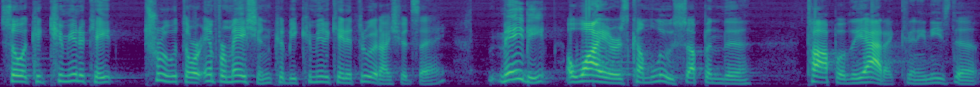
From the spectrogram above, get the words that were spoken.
so it could communicate truth or information could be communicated through it, I should say. Maybe a wire has come loose up in the top of the attic and he needs to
